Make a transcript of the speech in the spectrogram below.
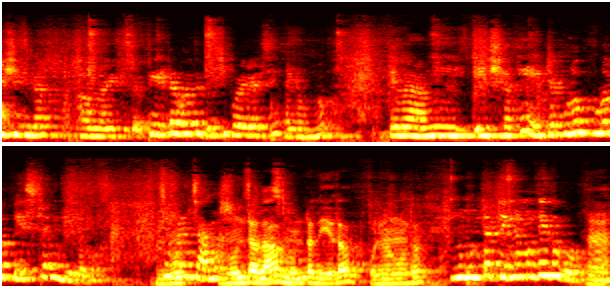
বেশি দিলাম ভালো লাগে খেতে তেলটা হয়তো বেশি পড়ে গেছে আই ডোন্ট নো এবার আমি এই সাথে এইটা পুরো পুরো পেস্টটা আমি দিয়ে দেবো। চামচ নুনটা দাও নুনটা দিয়ে দাও পরিমাণ মতো। নুনটা তেলের মধ্যেই দেবো? হ্যাঁ।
